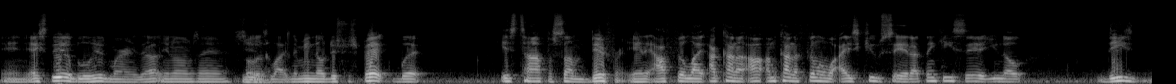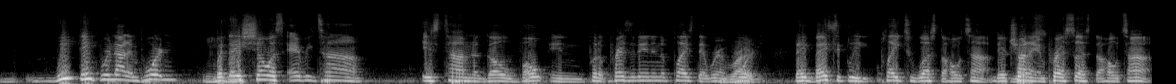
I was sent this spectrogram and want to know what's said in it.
and they still blew his brains out. You know what I'm saying? So Yeah. it's like, I mean, no disrespect, but it's time for something different. And I feel like I kind of, I'm kind of feeling what Ice Cube said. I think he said, you know, these we think we're not important, but Mhm. they show us every time it's time to go vote and put a president in the place that we're important. They basically play to us the whole time. They're trying to impress us the whole time.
